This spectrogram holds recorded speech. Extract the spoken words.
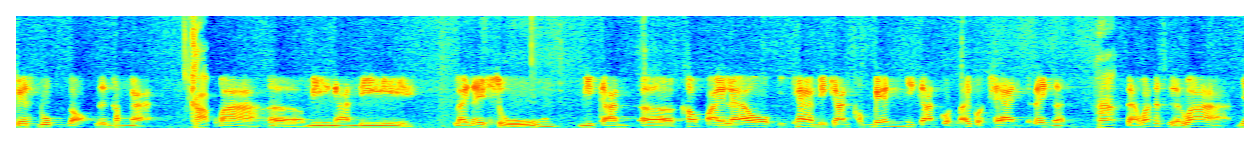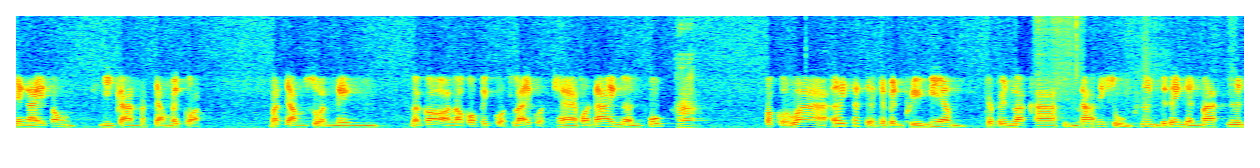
Facebook หลอกเรื่องทำงาน ครับ ว่าเอ่อมีงานดีรายได้สูง มีการเอ่อเข้าไปแล้วมีแค่มีการคอมเมนต์มีการกดไลค์กดแชร์เนี่ยจะได้เงิน ฮะ แต่ว่าถ้าเกิดว่ายังไงต้องมีการมัดจำไว้ก่อนมัดจำส่วนหนึ่ง แล้วก็เราก็ไปกดไลค์กดแชร์ พอได้เงินปุ๊บฮะปรากฏว่า เอ้ย ถ้าเกิดจะเป็นพรีเมียม จะเป็นราคาสินค้าที่สูงขึ้นจะได้เงินมากขึ้น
